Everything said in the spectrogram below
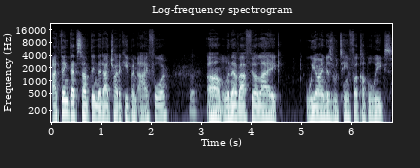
I think that's something that I try to keep an eye for. Um, whenever I feel like we are in this routine for a couple weeks,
